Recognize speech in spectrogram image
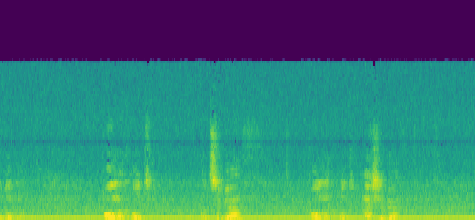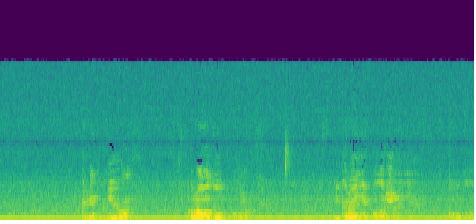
удобно. Полный ход от себя, полный ход на себя, крен влево, вправо до упора и крайнее положение по углам.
